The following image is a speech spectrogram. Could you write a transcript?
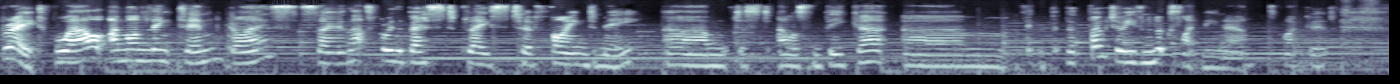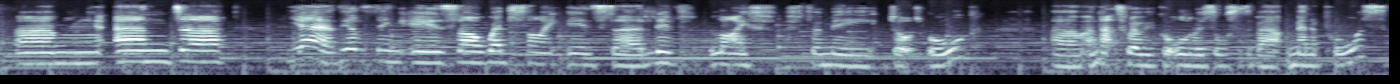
Great. Well, I'm on LinkedIn, guys. So that's probably the best place to find me. Um, just Alison Theaker. Um, I think the, the, photo even looks like me now. It's quite good. Um, and uh, yeah, the other thing is our website is uh, livelifeforme.org. Um, and that's where we've got all the resources about menopause.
